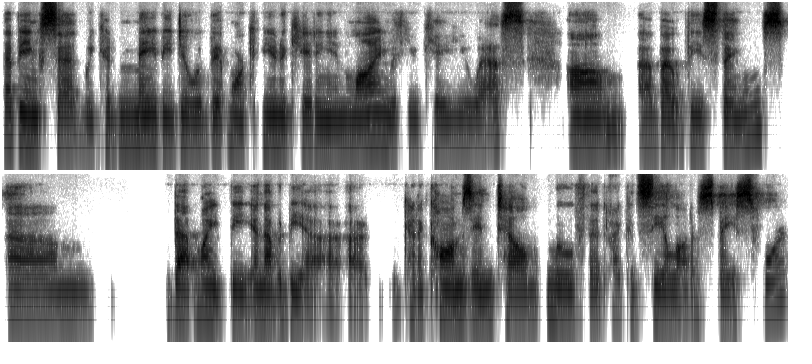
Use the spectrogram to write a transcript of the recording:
That being said, we could maybe do a bit more communicating in line with UK US um, about these things. Um, that might be, and that would be a, a, kind of comms intel move that I could see a lot of space for.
